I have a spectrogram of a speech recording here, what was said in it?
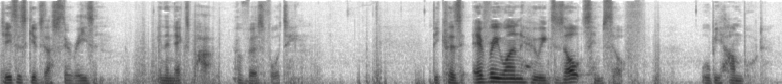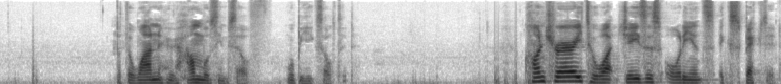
Jesus gives us the reason in the next part of verse 14. Because everyone who exalts himself will be humbled, but the one who humbles himself will be exalted. Contrary to what Jesus' audience expected,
